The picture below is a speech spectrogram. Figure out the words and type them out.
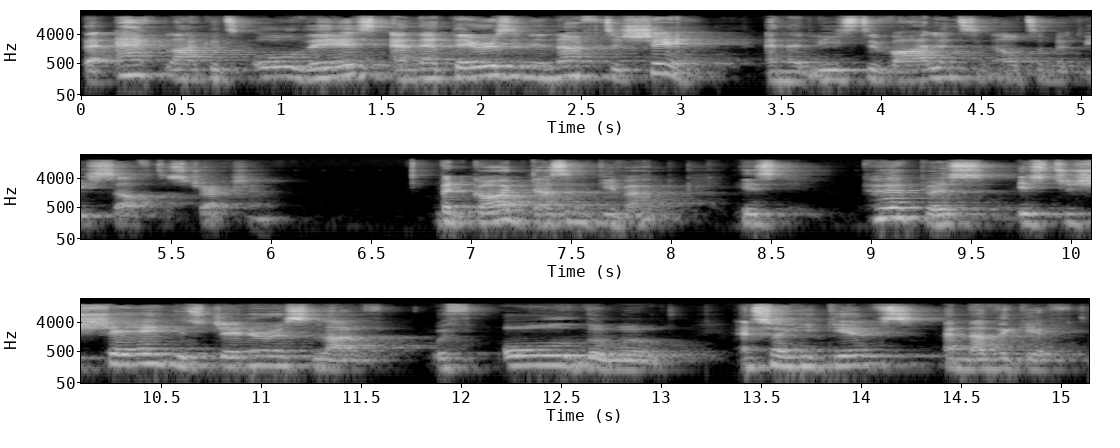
They act like it's all theirs and that there isn't enough to share, and that leads to violence and ultimately self destruction. But God doesn't give up. His purpose is to share his generous love with all the world. And so he gives another gift.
